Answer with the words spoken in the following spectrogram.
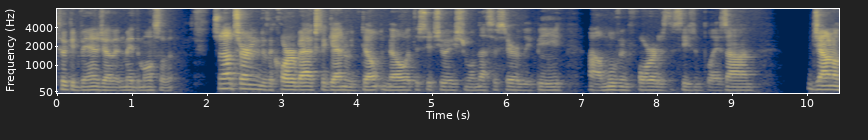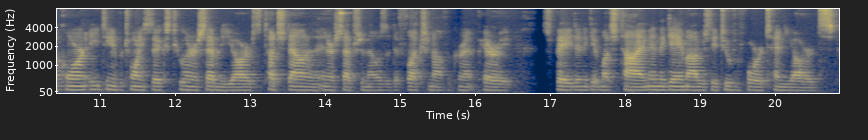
took advantage of it and made the most of it. So now turning to the quarterbacks again, we don't know what the situation will necessarily be uh, moving forward as the season plays on. John O'Korn, 18 for 26, 270 yards, touchdown and an interception. That was a deflection off of Grant Perry. Speight didn't get much time in the game, obviously, two for four, 10 yards.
